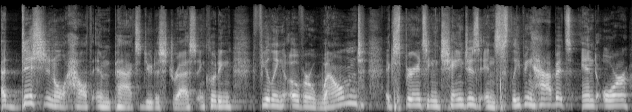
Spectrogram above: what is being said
additional health impacts due to stress, including feeling overwhelmed, experiencing changes in sleeping habits, and or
